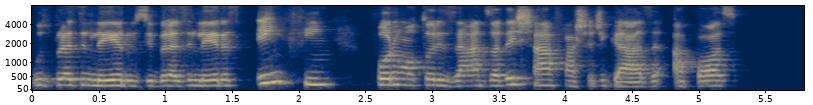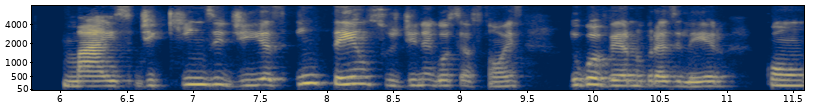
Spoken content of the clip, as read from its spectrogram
os brasileiros e brasileiras, enfim, foram autorizados a deixar a faixa de Gaza após mais de 15 dias intensos de negociações do governo brasileiro com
